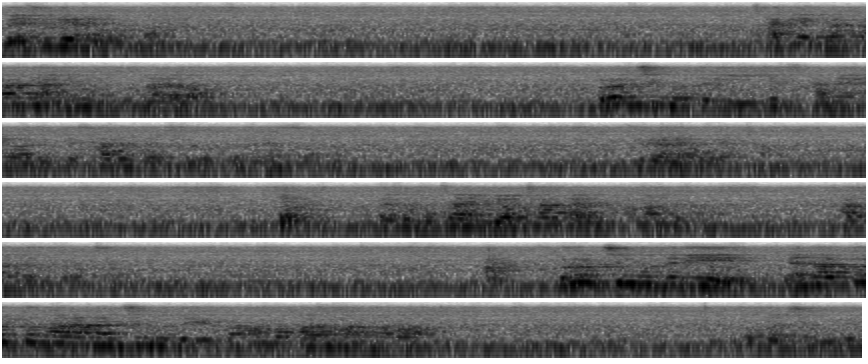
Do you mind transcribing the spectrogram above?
왜 수련해 올까? 자기의 결단이 아니면 뭐가요? 그런 친구들이 24명이 어저께 사전 접수를 끝냈어요. 수련해 오겠다. 그래서 목사님 명찰까지 다 만들어놨어요. 사전 접수. 그런 친구들이 맨날 꼴등만 하는 친구들일까? 한번 가서 만나봐. 어떤 친구들이?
